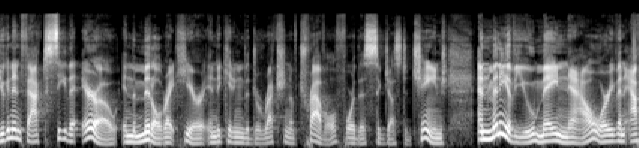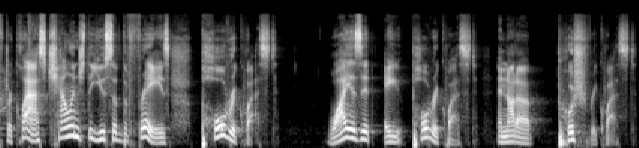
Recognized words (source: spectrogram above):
You can in fact see the arrow in the middle right here indicating the direction of travel for this suggested change. And many of you may now or even after class challenge the use of the phrase pull request. Why is it a pull request and not a push request?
